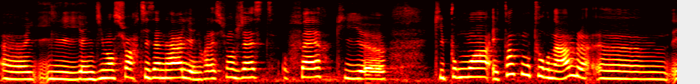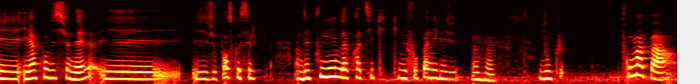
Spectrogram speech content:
il y a une dimension artisanale, il y a une relation geste au fer qui qui pour moi est incontournable euh, et, inconditionnel. Et, je pense que c'est un des poumons de la pratique qu'il ne faut pas négliger. Mhm. Donc, pour ma part,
